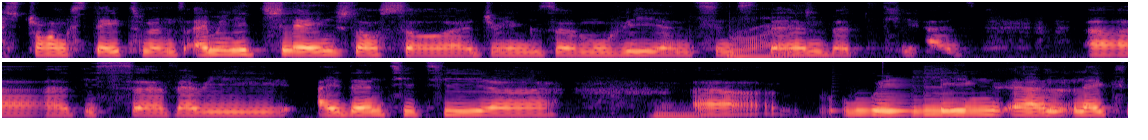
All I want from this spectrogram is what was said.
strong statement. I mean, it changed also uh, during the movie and since Right. then, but he had uh, this uh, very identity uh, uh, willing, uh, like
